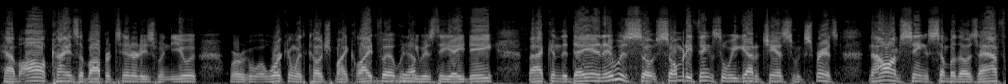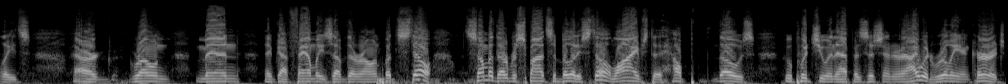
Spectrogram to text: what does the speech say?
have all kinds of opportunities. When you were working with Coach Mike Lightfoot when yep. he was the AD back in the day, and it was so so many things that we got a chance to experience. Now I'm seeing some of those athletes are grown men. They've got families of their own, but still, some of their responsibility, still lives to help those who put you in that position. And I would really encourage,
